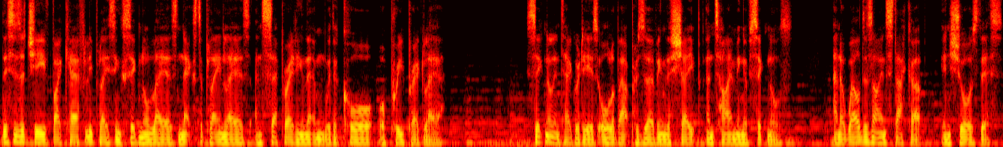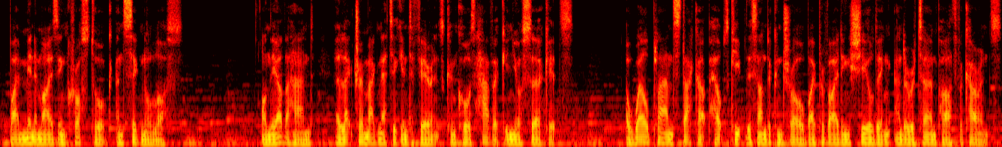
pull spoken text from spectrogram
This is achieved by carefully placing signal layers next to plane layers and separating them with a core or prepreg layer. Signal integrity is all about preserving the shape and timing of signals, and a well-designed stack-up ensures this by minimizing crosstalk and signal loss. On the other hand, electromagnetic interference can cause havoc in your circuits. A well-planned stack-up helps keep this under control by providing shielding and a return path for currents.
